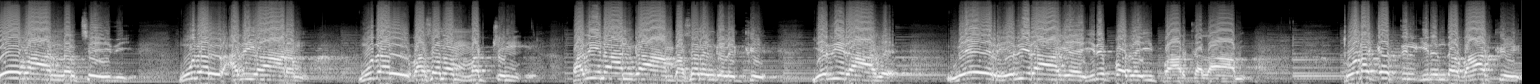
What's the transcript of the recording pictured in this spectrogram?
யோவான் நற்செய்தி. முதல் அதிகாரம் முதல் வசனம் மற்றும் பதினான்காம் வசனங்களுக்கு எதிராக நேர் எதிராக இருப்பதை பார்க்கலாம். தொடக்கத்தில் இருந்த வாக்கு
